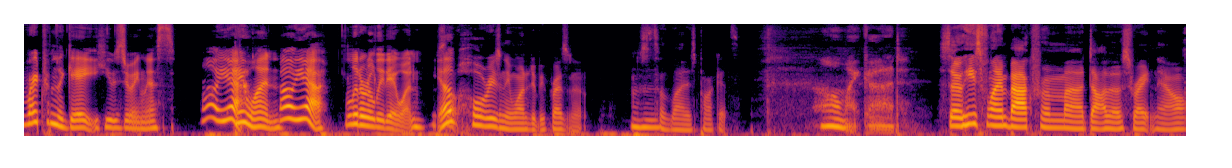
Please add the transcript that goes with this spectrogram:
right from the gate he was doing this. Oh, yeah. Day one. Oh, yeah. Literally day one. That's the whole reason he wanted to be president. Mm-hmm. Just to line his pockets. Oh, my God. So he's flying back from uh, Davos right now.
